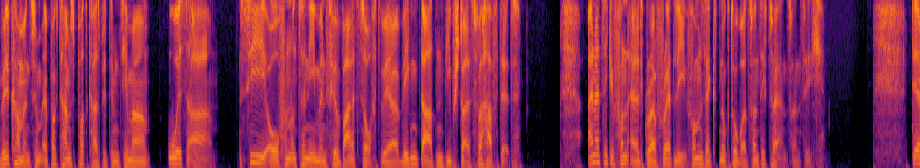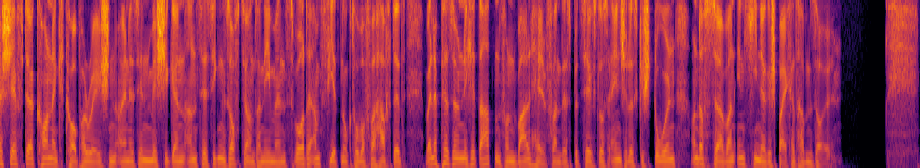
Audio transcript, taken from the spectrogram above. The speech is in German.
Willkommen zum Epoch Times Podcast mit dem Thema USA. CEO von Unternehmen für Wahlsoftware wegen Datendiebstahls verhaftet. Ein Artikel von Aldgraf Redley vom 6. Oktober 2022. Der Chef der Connect Corporation, eines in Michigan ansässigen Softwareunternehmens, wurde am 4. Oktober verhaftet, weil er persönliche Daten von Wahlhelfern des Bezirks Los Angeles gestohlen und auf Servern in China gespeichert haben soll.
